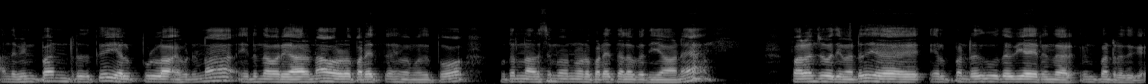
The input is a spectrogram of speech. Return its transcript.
அந்த வின் பண்ணுறதுக்கு ஹெல்ப்ஃபுல்லாக எப்படின்னா இருந்தவர் யாருன்னா அவரோட படை இப்போது முதல் நரசிம்மவர்மனோட படைத்தளபதியான பரஞ்சோதி பண்ணுறது ஹெல்ப் பண்ணுறதுக்கு உதவியாக இருந்தார் வின் பண்ணுறதுக்கு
